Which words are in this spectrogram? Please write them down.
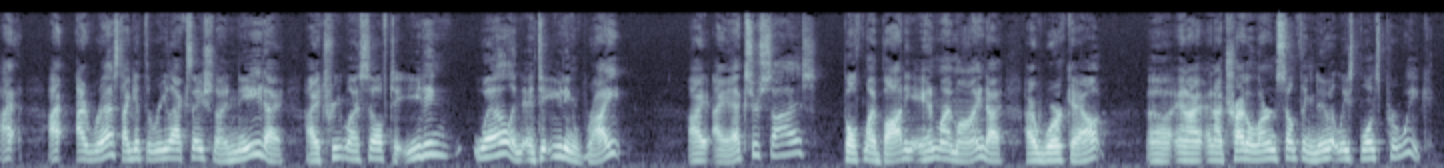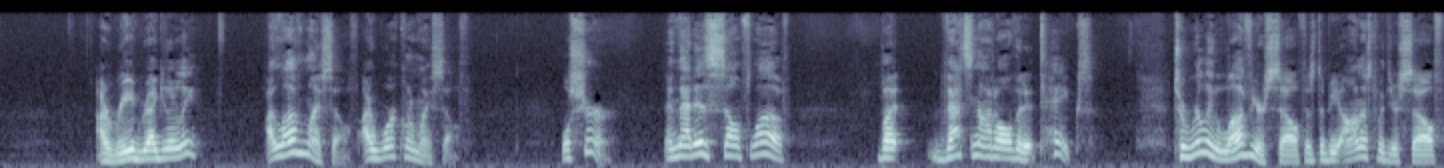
I, I, I rest, I get the relaxation I need, I, I treat myself to eating well and, and to eating right. I, I exercise, both my body and my mind. I, I work out, uh, and, I, and I try to learn something new at least once per week. I read regularly. I love myself. I work on myself. Well, sure. And that is self love. But that's not all that it takes. To really love yourself is to be honest with yourself.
